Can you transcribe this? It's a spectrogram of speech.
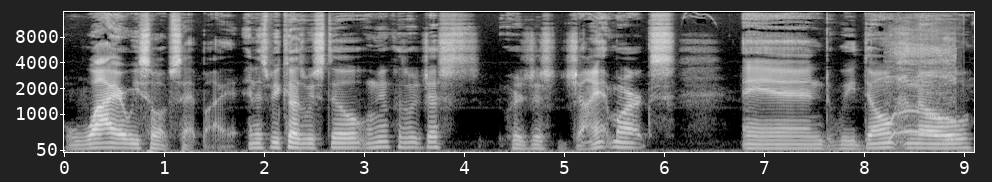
Why are we so upset by it? And it's because we're still, because we're just we're just giant marks, and we don't know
